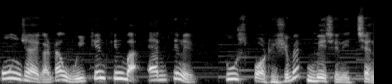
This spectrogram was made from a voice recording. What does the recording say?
কোন জায়গাটা উইকেন্ড কিংবা একদিনের ট্যুর স্পট হিসেবে বেছে নিচ্ছেন?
